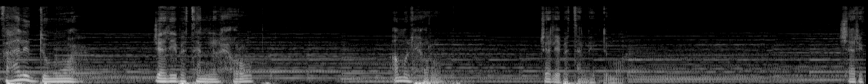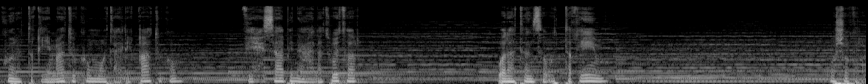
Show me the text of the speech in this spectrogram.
فهل الدموع جالبة للحروب أم الحروب جالبة للدموع؟ شاركونا تقييماتكم وتعليقاتكم في حسابنا على تويتر ولا تنسوا التقييم. وشكرا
